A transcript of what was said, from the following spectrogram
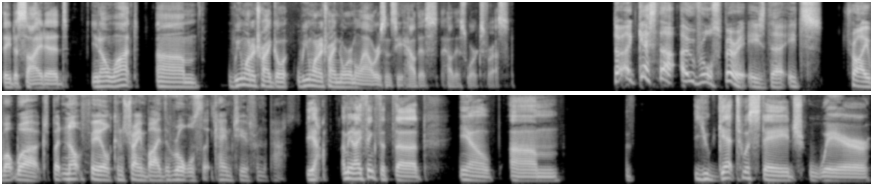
they decided, you know what? Um, we want to try go. We want to try normal hours and see how this how this works for us. So I guess that overall spirit is that it's try what works, but not feel constrained by the rules that came to you from the past. Yeah, I mean, I think that the you know um, you get to a stage where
